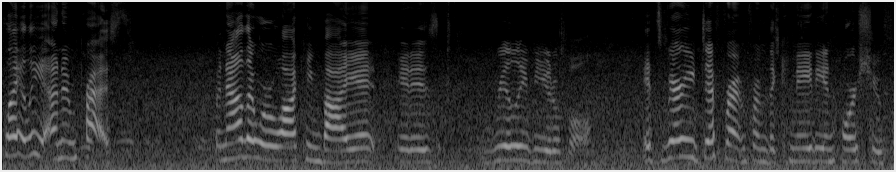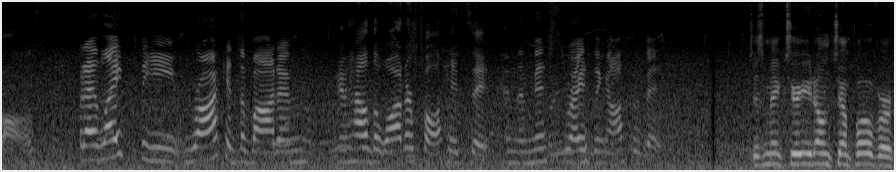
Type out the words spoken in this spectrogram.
slightly unimpressed. But now that we're walking by it, it is really beautiful. It's very different from the Canadian Horseshoe Falls, but I like the rock at the bottom and how the waterfall hits it and the mist rising off of it. Just make sure you don't jump over.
